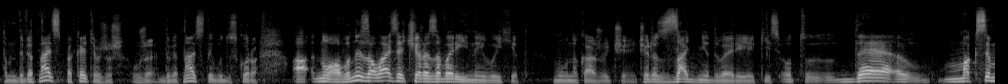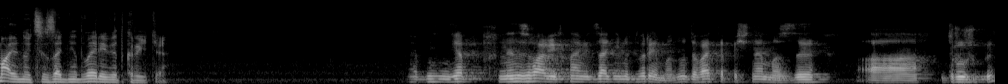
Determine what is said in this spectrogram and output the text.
Там 19 пакетів, вже ж уже 19 буде скоро. А ну а вони залазять через аварійний вихід, мовно кажучи, через задні двері якісь. От е, де е, максимально ці задні двері відкриті? Я б, не називав їх навіть задніми дверима. Ну, давайте почнемо з а, дружби.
